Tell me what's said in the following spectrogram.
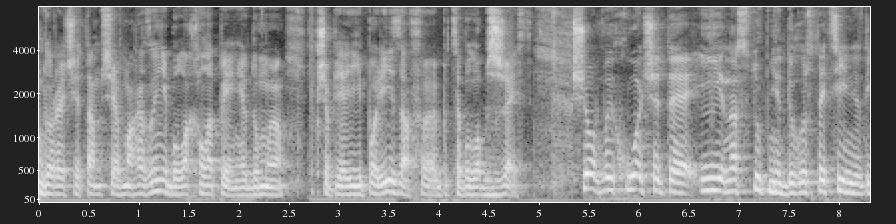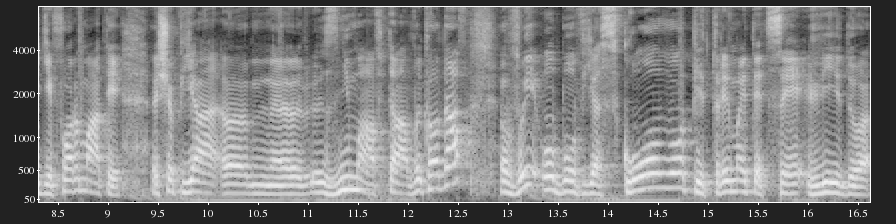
До речі, там ще в магазині була халапенья. Думаю, якщо б я її порізав, е, це було б жесть. Що ви хочете, і наступні дегустаційні такі формати, щоб я е, е, знімав та викладав, ви обов'язково підтримайте це відео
